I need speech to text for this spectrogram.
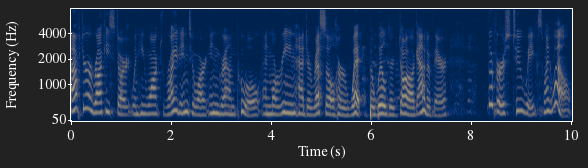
After a rocky start, when he walked right into our in ground pool and Maureen had to wrestle her wet, bewildered dog out of there, the first two weeks went well,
